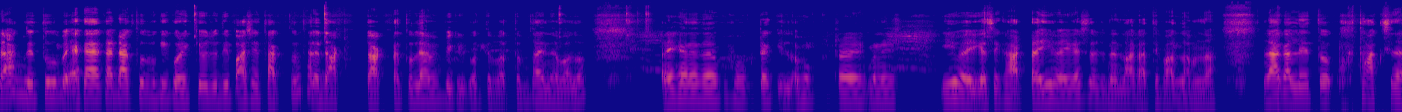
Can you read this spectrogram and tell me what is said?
ডাক যে তুলবে, একা একা ডাক তুলবো কী করে? কেউ যদি পাশে থাকতো, তাহলে ডাক, ডাকটা তুলে আমি বিক্রি করতে পারতাম, তাই না বলো? আর এখানে দেখো হুকটা কি হুকটা মানে ই হয়ে গেছে, ঘাটটা ই হয়ে গেছে, ওই জন্য লাগাতে পারলাম না। লাগালে তো থাকছে না,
